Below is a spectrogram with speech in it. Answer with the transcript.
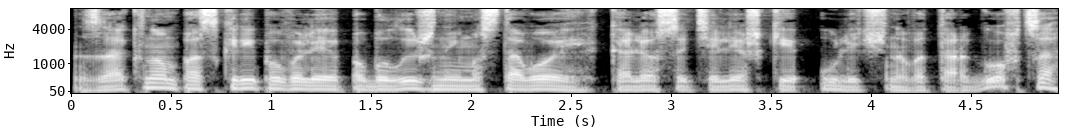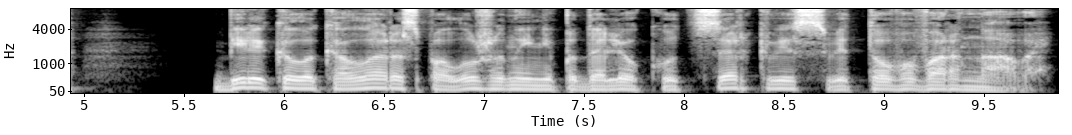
За окном поскрипывали по булыжной мостовой колеса тележки уличного торговца, били колокола, расположенные неподалеку церкви святого Варнавы.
